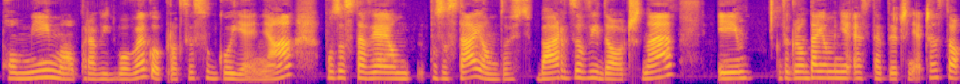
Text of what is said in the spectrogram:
pomimo prawidłowego procesu gojenia pozostawiają, pozostają dość bardzo widoczne i wyglądają nieestetycznie. Często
